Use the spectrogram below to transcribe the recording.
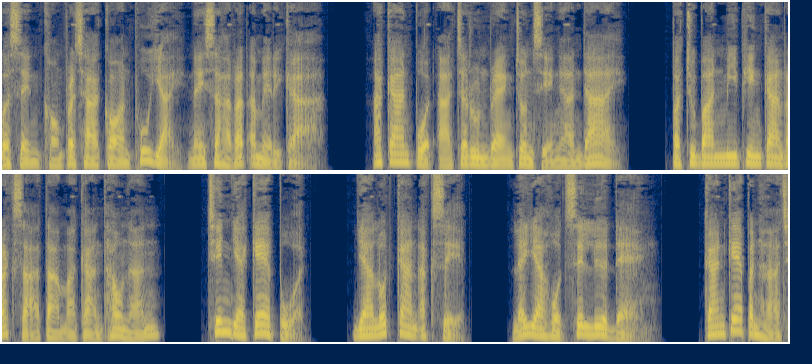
16%ของประชากรผู้ใหญ่ในสหรัฐอเมริกา อาการปวดอาจจะรุนแรงจนเสียงานได้ ปัจจุบันมีเพียงการรักษาตามอาการเท่านั้น เช่นยาแก้ปวด ยาลดการอักเสบ และยาหดเส้นเลือดแดง การแก้ปัญหาเฉ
